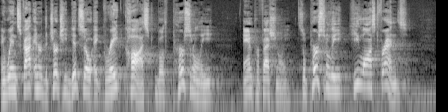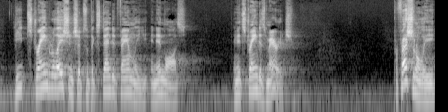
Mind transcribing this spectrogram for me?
And when Scott entered the church, he did so at great cost, both personally and professionally. So, personally, he lost friends. He strained relationships with extended family and in laws, and it strained his marriage. Professionally,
